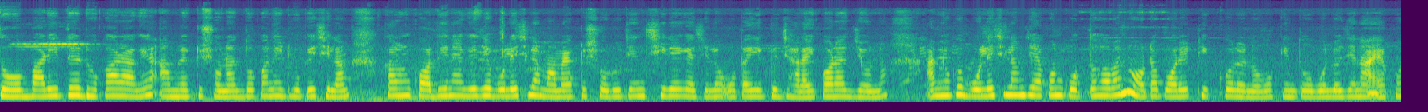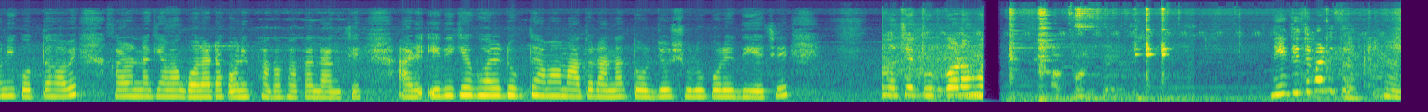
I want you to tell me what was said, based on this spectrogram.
তো বাড়িতে ঢোকার আগে আমরা একটু সোনার দোকানে ঢুকেছিলাম। কারণ কদিন আগে যে বলেছিলাম আমার একটা সরু চেন ছিঁড়ে গেছিল ওটাই একটু ঝালাই করার জন্য। আমি ওকে বলেছিলাম যে এখন করতে হবে না ওটা পরে ঠিক করে নেব। কিন্তু ও বলল যে না এখনই করতে হবে কারণ নাকি আমার গলাটা অনেক ফাঁকা ফাঁকা লাগছে। আর এদিকে ঘরে ঢুকতে আমার মা তো রান্নার তোড়জোড় শুরু করে দিয়েছে। হচ্ছে দুধ গরম নিয়ে দিতে পারবি তো? হুম।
